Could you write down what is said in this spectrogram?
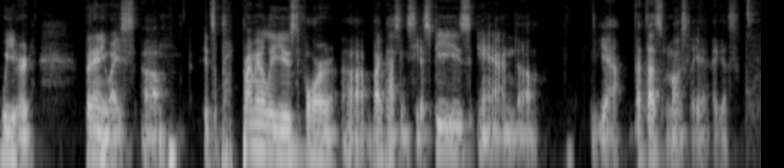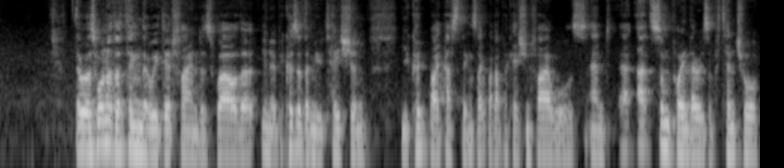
weird. But anyways, um, it's pr- primarily used for bypassing CSPs, and yeah, that that's mostly it, I guess. There was one other thing that we did find as well that you know because of the mutation, you could bypass things like web application firewalls, and at some point there is a potential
